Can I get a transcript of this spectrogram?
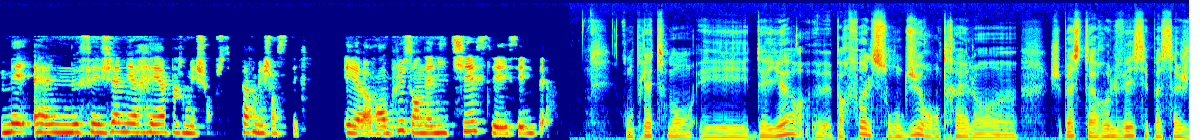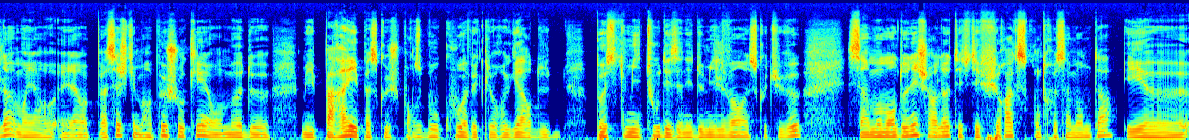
mais elle ne fait jamais rien par, méchance, par méchanceté. Et alors, en plus, en amitié, c'est c'est une perte. Complètement. Et d'ailleurs, euh, parfois elles sont dures entre elles. Hein. Je sais pas si tu as relevé ces passages-là. Moi, il y a un- passage qui m'a un peu choqué en mode. euh, mais pareil, parce que je pense beaucoup avec le regard de post-MeToo des années 2020, est-ce que tu veux? C'est à un moment donné, Charlotte était furax contre Samantha et euh,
